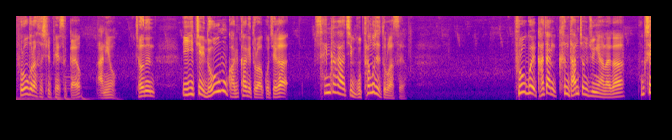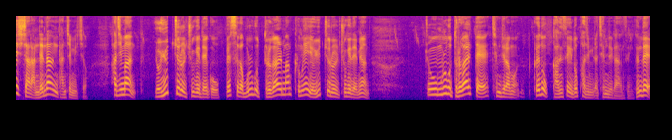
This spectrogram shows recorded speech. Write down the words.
프로그라서 실패했을까요? 아니요. 저는 이 입질이 너무 과격하게 들어왔고 제가 생각하지 못한 곳에 들어왔어요. 프로그의 가장 큰 단점 중에 하나가 훅셋이 잘 안 된다는 단점이 있죠. 하지만 여윳줄을 주게 되고 베스가 물고 들어갈 만큼의 여윳줄을 주게 되면 쭉 물고 들어갈 때 챔질하면 그래도 가능성이 높아집니다. 챔질 가능성이. 근데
